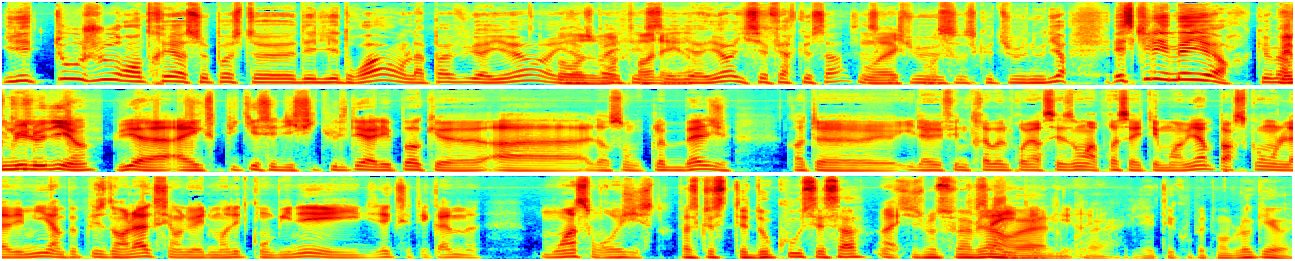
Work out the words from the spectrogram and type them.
Il est toujours entré à ce poste d'ailier droit. On l'a pas vu ailleurs. Il n'a pas été essayé d'ailleurs. ailleurs. Il sait faire que ça. C'est ce, Ouais, que tu veux- pense. c'est ce que tu veux nous dire. Est-ce qu'il est meilleur que Même Marcus lui le dit, hein. lui a, a expliqué ses difficultés à l'époque euh, dans son club belge quand euh, il avait fait une très bonne première saison. Après, ça a été moins bien parce qu'on l'avait mis un peu plus dans l'axe et on lui avait demandé de combiner et il disait que c'était quand même moins son registre. Parce que c'était Doku, c'est ça Ouais. Si je me souviens Ça, bien. il ouais, a été- donc, ouais. voilà, il a été complètement bloqué. ouais.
